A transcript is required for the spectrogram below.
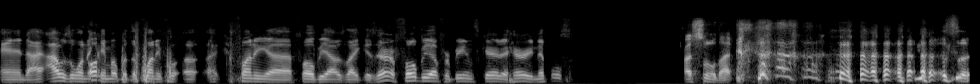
And I, I was the one that Oh. came up with the funny, uh, uh, funny uh, phobia. I was like, "Is there a phobia for being scared of hairy nipples?" I saw that. so,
